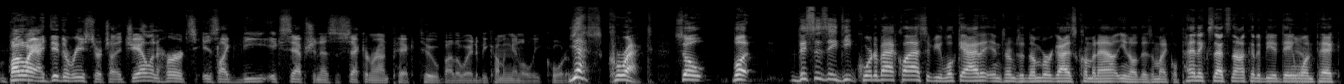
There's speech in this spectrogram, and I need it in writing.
I, by the way, I did the research on it. Jalen Hurts is like the exception as a second round pick, too, by the way, to becoming an elite quarterback. Yes, correct. So, but this is a deep quarterback class. If you look at it in terms of number of guys coming out, you know, there's a Michael Penix that's not going to be a day one pick.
